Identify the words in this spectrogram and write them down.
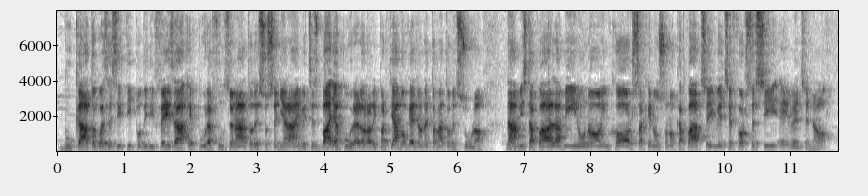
bucato qualsiasi tipo di difesa. Eppure ha funzionato. Adesso segnerà, invece sbaglia pure. Allora ripartiamo che non è tornato nessuno. Dammi sta palla, Minu, no, in corsa che non sono capace. Invece forse sì e invece no.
